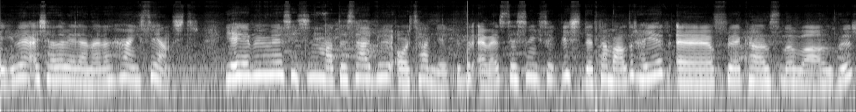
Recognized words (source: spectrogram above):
ilgili aşağıda verilenlerden hangisi yanlıştır? Yayılabilmesi için maddesel bir ortam gereklidir. Evet. Sesin yüksekliği şiddetine bağlıdır. Hayır. E, frekansına bağlıdır.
